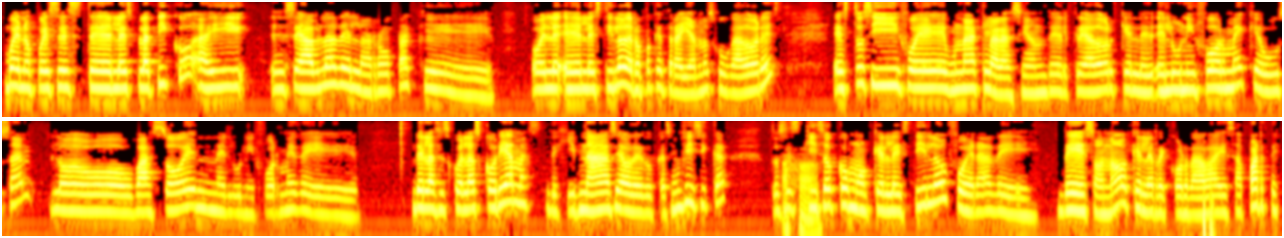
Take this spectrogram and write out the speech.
Bueno, pues este, les platico, ahí eh, se habla de la ropa que, o el, el estilo de ropa que traían los jugadores. Esto sí fue una aclaración del creador que le- el uniforme que usan lo basó en el uniforme de, de las escuelas coreanas, de gimnasia o de educación física. Entonces Ajá. quiso como que el estilo fuera de, de eso, ¿no? Que le recordaba esa parte.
